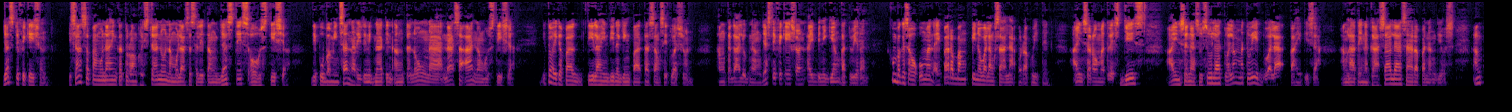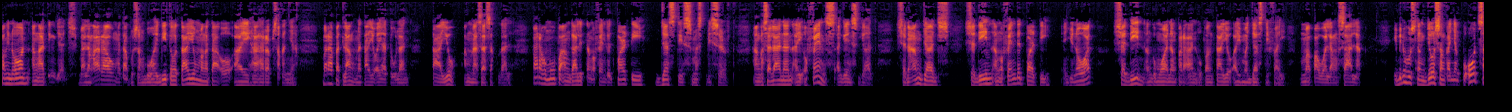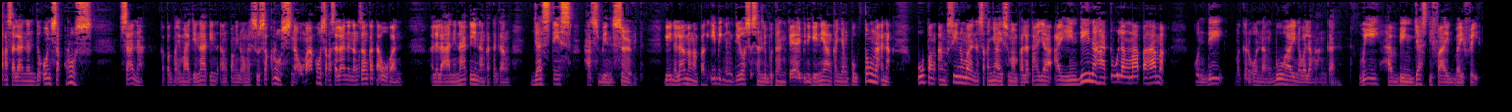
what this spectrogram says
Justification Isa sa pangunahing katuroang kristyano na mula sa salitang justice o hustisya. Di po ba minsan naririnig natin ang tanong na nasaan ang hustisya? Ito ay kapag tila hindi naging patas ang sitwasyon. Ang Tagalog ng justification ay binigyang katwiran. Kumbaga sa hukuman ay para pinawalang sala or acquitted. Ayon sa Roma 3 Gs, ayon sa nasusulat, walang matuwid, wala kahit isa. Ang lahat ay nagkasala sa harapan ng Diyos. Ang Panginoon ang ating judge. Balang araw, matapos ang buhay dito, tayong mga tao ay haharap sa Kanya. Marapat lang na tayo ay hatulan. Tayo ang nasasakdal. Para humupa ang galit ng offended party, justice must be served. Ang kasalanan ay offense against God. Siya na ang judge, siya din ang offended party, and you know what? Siya din ang gumawa ng paraan upang tayo ay ma-justify, mapawalang sala Ibinuhos ng Diyos ang kanyang puot sa kasalanan doon sa krus. Sana, kapag ma-imagine natin ang Panginoong Yesus sa krus na umako sa kasalanan ng sangkatauhan, alalahanin natin ang katagang justice has been served. Gayun na lamang ang pag-ibig ng Diyos sa sanlibutan kaya ibinigay niya ang kanyang bugtong na anak upang ang sinuman na sa kanya ay sumampalataya ay hindi na hatulang mapahamak, kundi magkaroon ng buhay na walang hanggan we have been justified by faith.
